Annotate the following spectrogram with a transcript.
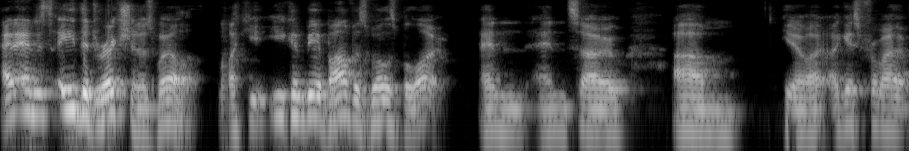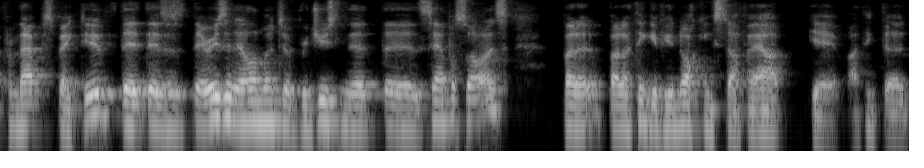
And, and it's either direction as well. Like you, you can be above as well as below. And, and so, um, you know, I, I guess from a, from that perspective, there, there's, there is an element of reducing the, the sample size, but, but I think if you're knocking stuff out, yeah, I think that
